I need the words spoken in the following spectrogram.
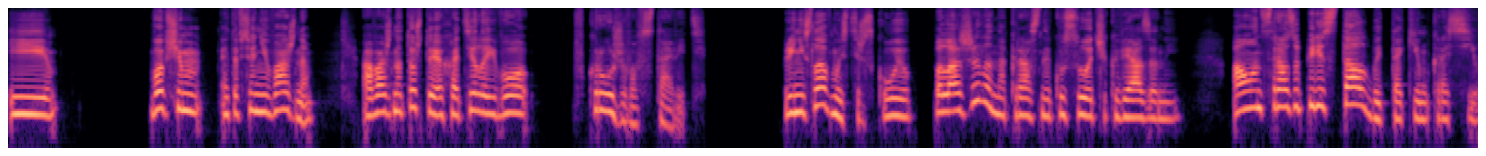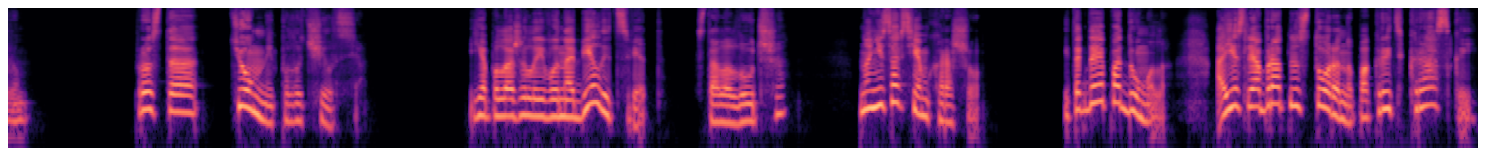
и... В общем, это все не важно, а важно то, что я хотела его в кружево вставить. Принесла в мастерскую, положила на красный кусочек вязаный, а он сразу перестал быть таким красивым. Просто темный получился. Я положила его на белый цвет, стало лучше, но не совсем хорошо. И тогда я подумала, а если обратную сторону покрыть краской,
